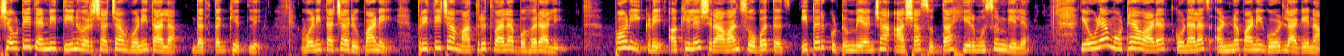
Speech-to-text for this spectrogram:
शेवटी त्यांनी तीन वर्षाच्या वनिताला दत्तक घेतले. वनिताच्या रूपाने प्रीतीच्या मातृत्वाला बहर आली. पण इकडे अखिलेश रावांसोबतच इतर कुटुंबियांच्या आशासुद्धा हिरमुसून गेल्या. एवढ्या मोठ्या वाड्यात कोणालाच अन्नपाणी गोड लागेना.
